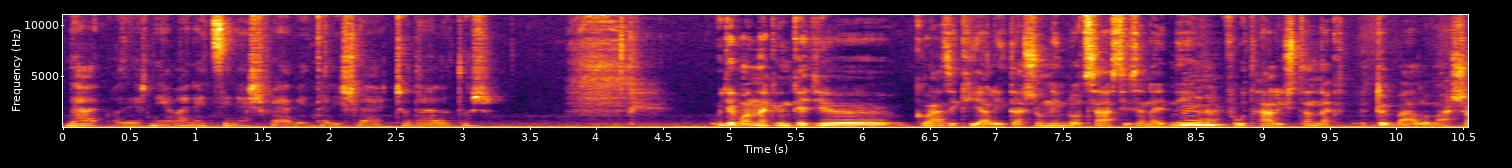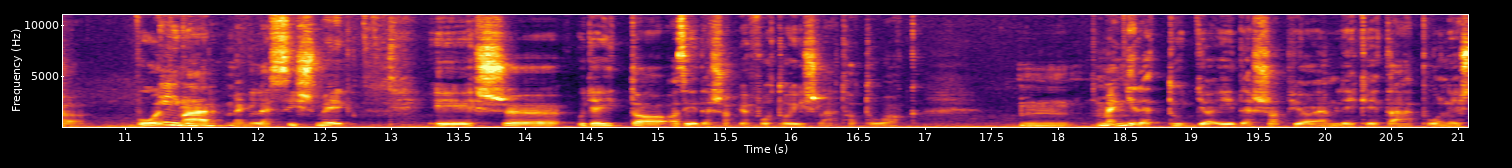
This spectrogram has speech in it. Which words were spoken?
De azért nyilván egy színes felvétel is lehet csodálatos. Ugye van nekünk egy ö, kvázi kiállításunk, Nimrod 111 néven Mhm. fut, hál' Istennek több állomása volt Igen. már, meg lesz is még, és ö, ugye itt a, az édesapja fotói is láthatóak. Mm, mennyire tudja édesapja emlékét ápolni, és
